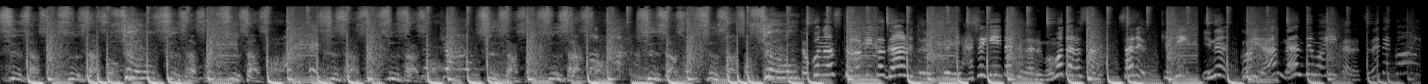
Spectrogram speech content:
スーサンソンスーサンソンスーサンソンスーサンソンスーサンソンスーサンソンスーサンソンスーサンソンスーサンソンスーサンソンスーザンソンスーントロピカガールと一緒にはしゃぎたくなる桃太郎さん猿キジ犬ゴリラ何でもいいから連れてこい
